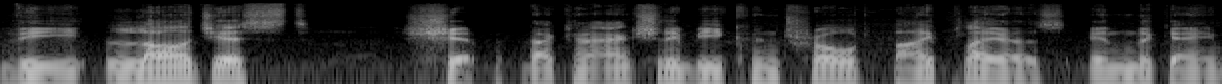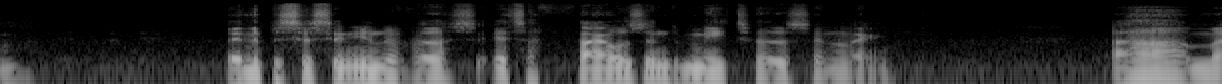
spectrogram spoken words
the largest ship that can actually be controlled by players in the game in the persistent universe. It's a thousand meters in length. Um,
